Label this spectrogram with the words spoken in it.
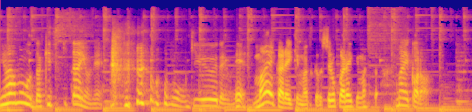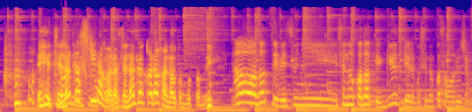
いや、もう抱きつきたいよね。もうぎゅーだよえね。、前から行きますか後ろから行きますか前から。え、背中好きだから背中からかなと思ったのに。ああ、だって別に背中だってギューってやれば背中触るじゃん。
